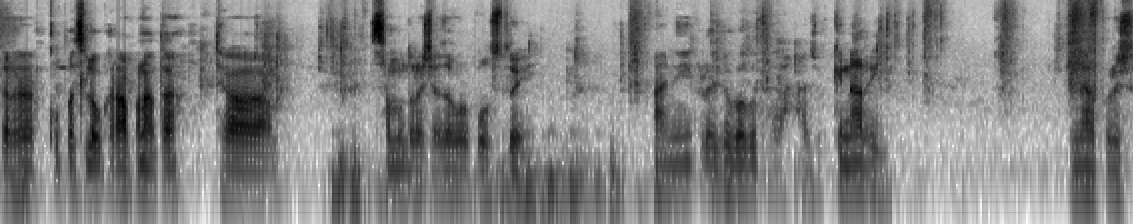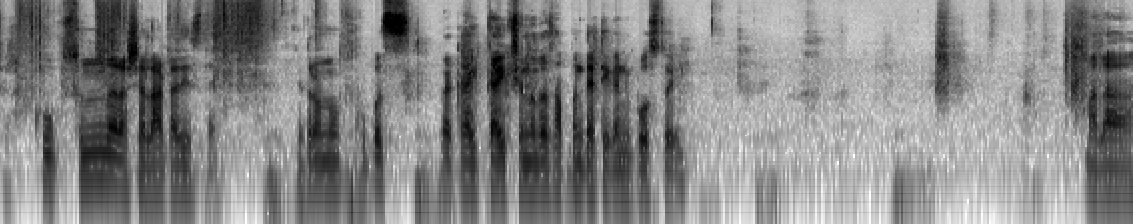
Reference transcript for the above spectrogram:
तर खूपच लवकर आपण आता त्या समुद्राच्या जवळ पोचतो आहे आणि इकडं जो बघत हा जो किनारी किनार परिसर खूप सुंदर अशा लाटा दिसत आहे मित्रांनो खूपच काही काही क्षणातच आपण त्या ठिकाणी पोचतो आहे मला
